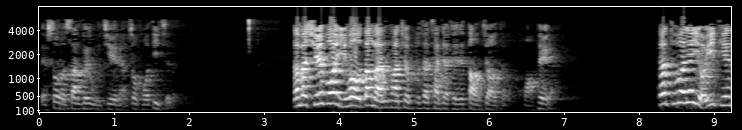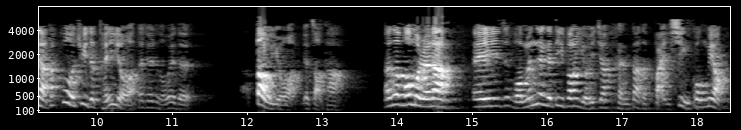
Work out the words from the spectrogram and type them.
也受了三皈五戒了，做佛弟子了。那么学佛以后，当然他就不再参加这些道教的法会了。但突然间有一天呢，他过去的朋友啊，那就是所谓的道友啊，要找他。他说：“某某人啊，哎，这我们那个地方有一家很大的百姓公庙，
